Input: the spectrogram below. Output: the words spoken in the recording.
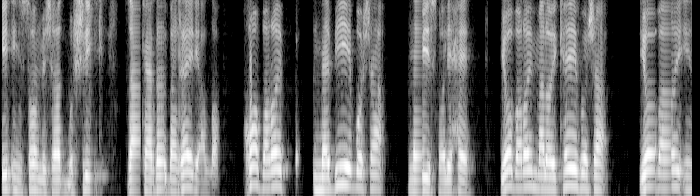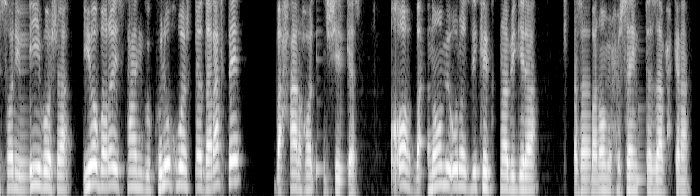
این انسان می‌شود مشرک ذبح کردن به غیر الله. خواه برای نبی باشه نبی صالحه یا برای ملائکه باشه یا برای انسانی ولی باشه یا برای سنگ و کلوخ باشه درخت به هر حال این شرک است. خواه به نام او را ذکر کنه بگیره مثلا به نام حسین ذبح کنه.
